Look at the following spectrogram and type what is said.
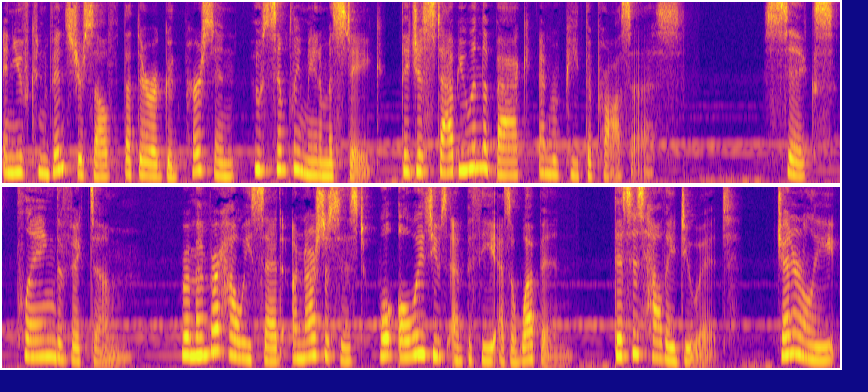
and you've convinced yourself that they're a good person who simply made a mistake, they just stab you in the back and repeat the process. 6. Playing the victim. Remember how we said a narcissist will always use empathy as a weapon? This is how they do it. Generally,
